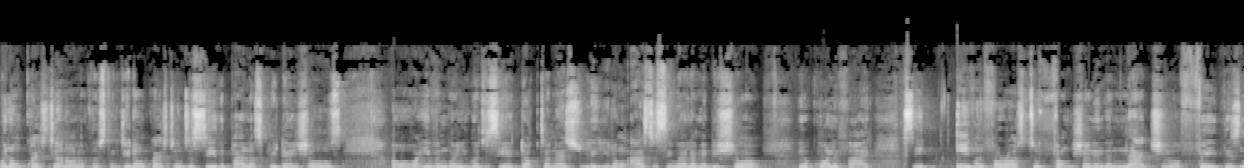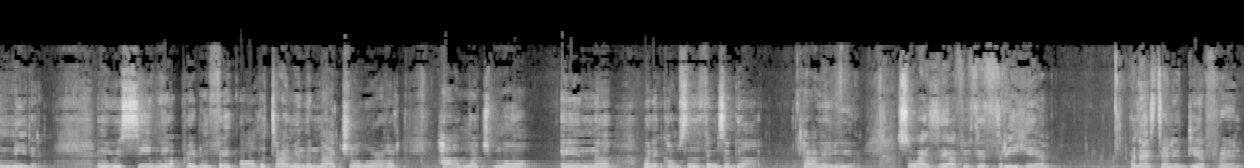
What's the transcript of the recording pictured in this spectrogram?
We don't question all of those things. You don't question to see the pilot's credentials, or even when you go to see a doctor, necessarily, you don't ask to see, well, let me be sure you're qualified. See, even for us to function in the natural, faith is needed. And you see, we operate in faith all the time in the natural world. How much more in uh, when it comes to the things of God? Hallelujah. So, Isaiah 53 here, and I tell you, dear friend,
